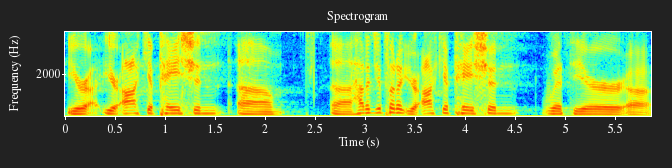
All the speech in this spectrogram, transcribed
your, your occupation. Um, uh, how did you put it? Your occupation with your. Uh,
